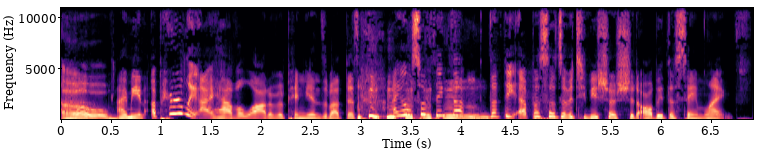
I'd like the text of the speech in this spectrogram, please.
oh. I mean, apparently I have a lot of opinions about this. I also think that that the episodes of a TV show should all be the same length.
